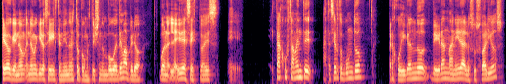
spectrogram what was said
creo que no, me quiero seguir extendiendo esto porque me estoy yendo un poco de tema, pero bueno, la idea es esto, es... Eh, está justamente hasta cierto punto perjudicando de gran manera a los usuarios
